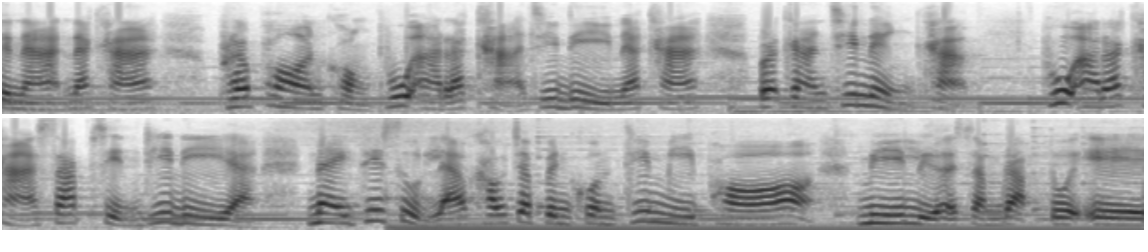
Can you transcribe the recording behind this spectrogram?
จนะนะคะ พระพรของผู้อารักขาที่ดีนะคะ ประการที่หนึ่งค่ะผู้อารักขาทรัพย์สินที่ดีในที่สุดแล้วเขาจะเป็นคนที่มีพอ มีเหลือสำหรับตัวเอง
